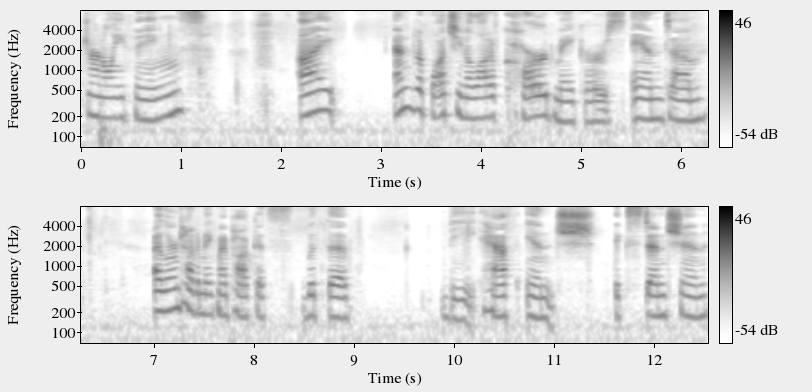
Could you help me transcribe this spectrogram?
journaling things, I ended up watching a lot of card makers and um, I learned how to make my pockets with the the half inch extension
